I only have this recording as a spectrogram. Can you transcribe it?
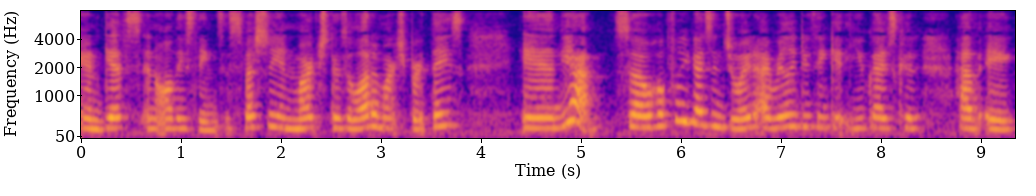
and gifts and all these things. Especially in March there's a lot of March birthdays. And yeah so hopefully you guys enjoyed. I really do think it, you guys could have a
